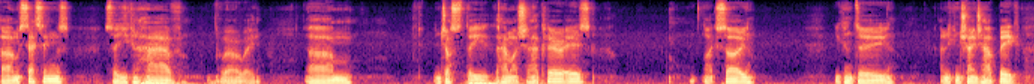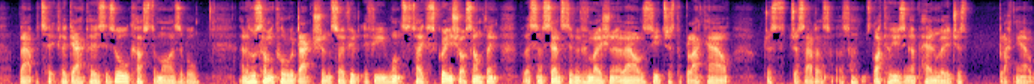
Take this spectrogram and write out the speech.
um, settings so you can have where are we? Um, just the how much how clear it is, like so. You can do, and you can change how big that particular gap is. It's all customizable and there's also something called redaction. So if you if you want to take a screenshot of something, but there's some sensitive information, it allows you just to black out, just just add a, a it's like you're using a pen really, just blacking out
